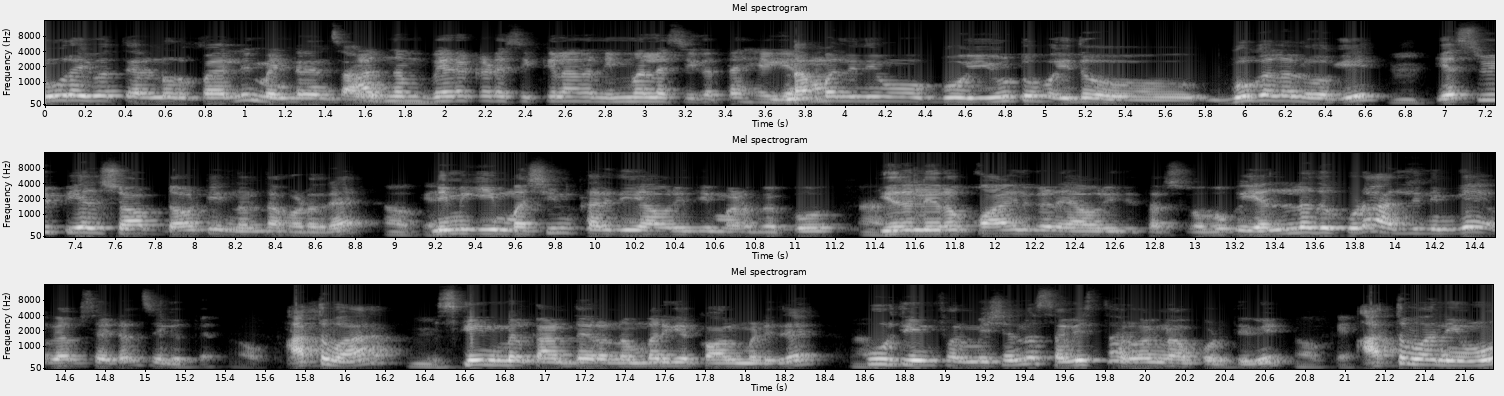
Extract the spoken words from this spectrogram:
ನೂರ ಐವತ್ ಎರಡ್ ನೂರು ರೂಪಾಯಲ್ಲಿ ಮೇಂಟೆನೆನ್ಸ್ ನಮ್ಗೆ ಬೇರೆ ಕಡೆ ಸಿಕ್ಕಿಲ್ಲ ಅಂದ್ರೆ ನಿಮ್ಮಲ್ಲೇ ಸಿಗುತ್ತೆ ಹೇಗೆ? ನಮ್ಮಲ್ಲಿ ನೀವು ಯೂಟ್ಯೂಬ್ ಇದು ಗೂಗಲ್ ಅಲ್ಲಿ ಹೋಗಿ. S V P L shop dot in ಅಂತ ಹೊಡೆದ್ರೆ ನಿಮ್ಗೆ ಈ ಮಷಿನ್ ಖರೀದಿ ಯಾವ ರೀತಿ ಮಾಡಬೇಕು. ಇದರಲ್ಲಿರೋ ಕಾಯಿಲ್ಗಳು ಯಾವ ರೀತಿ ತರಿಸ್ಕೋಬೇಕು ಎಲ್ಲದೂ ಕೂಡ ಅಲ್ಲಿ ನಿಮ್ಗೆ ವೆಬ್ಸೈಟ್ ಅಲ್ಲಿ ಸಿಗುತ್ತೆ. ಅಥವಾ ಸ್ಕ್ರೀನ್ ಮೇಲೆ ಕಾಣ್ತಾ ಇರೋ ನಂಬರ್ಗೆ ಕಾಲ್ ಮಾಡಿದ್ರೆ ಪೂರ್ತಿ ಇನ್ಫಾರ್ಮೇಶನ್ ಸವಿಸ್ತಾರವಾಗಿ ನಾವು ಕೊಡ್ತೀವಿ. ಅಥವಾ ನೀವು.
